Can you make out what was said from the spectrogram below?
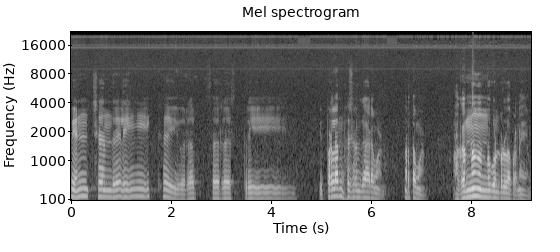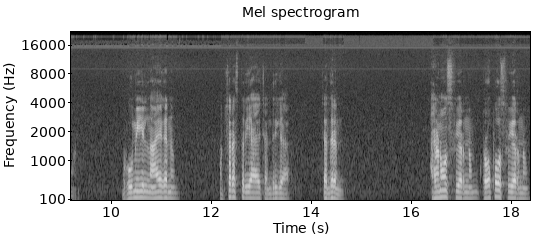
വെൺചന്ദ്രലേഖയുരപ്സരസ്ത്രീ വിപ്രലംഭ ശൃംഗാരമാണ് നൃത്തമാണ്. അകന്നു നിന്നുകൊണ്ടുള്ള പ്രണയമാണ്. ഭൂമിയിൽ നായകനും അപ്സരസ്ത്രീയായ ചന്ദ്രിക ചന്ദ്രൻ അയണോസ്ഫിയറിനും ട്രോപ്പോസ്ഫിയറിനും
